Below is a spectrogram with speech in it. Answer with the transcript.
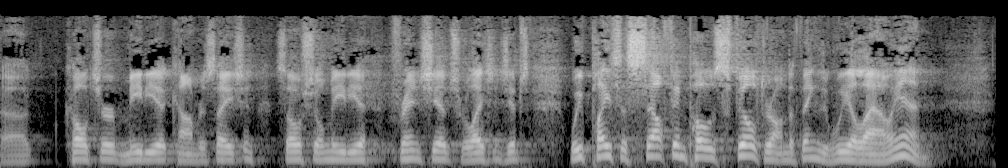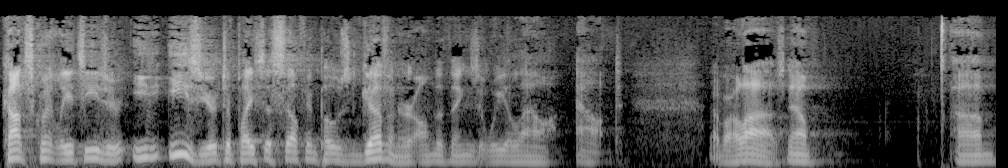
uh, culture, media, conversation, social media, friendships, relationships. We place a self imposed filter on the things we allow in. Consequently, it's easier, e- easier to place a self imposed governor on the things that we allow out of our lives. Now, um,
